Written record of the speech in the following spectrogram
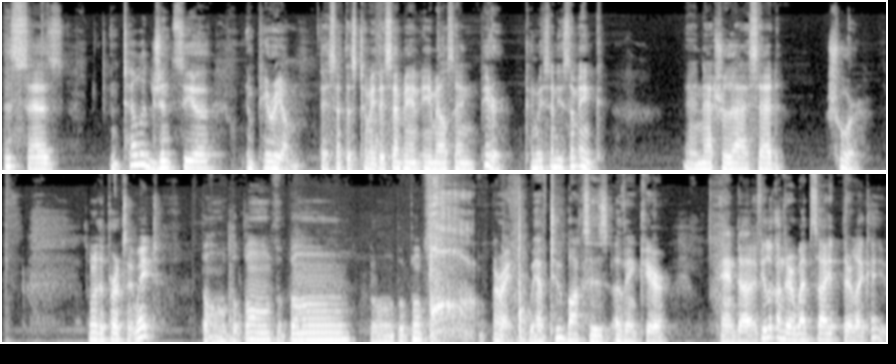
This says Intelligentsia Imperium. They sent this to me. They sent me an email saying, Peter, can we send you some ink? And naturally I said, sure. It's one of the perks I wait. Boom, boom, boom, boom, boom, boom, boom. All right, we have two boxes of ink here. And uh, if you look on their website, they're like, "Hey,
